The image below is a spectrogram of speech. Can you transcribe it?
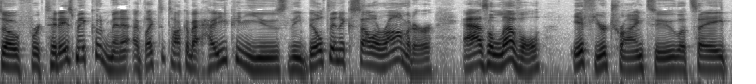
So for today's MakeCode Minute, I'd like to talk about how you can use the built-in accelerometer as a level if you're trying to, let's say,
